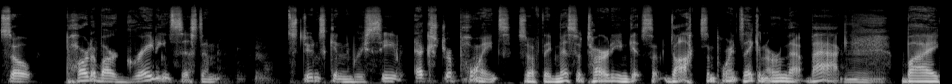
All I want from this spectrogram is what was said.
So, part of our grading system, students can receive extra points. So, if they miss a tardy and get some dock some points, they can earn that back Mm. by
